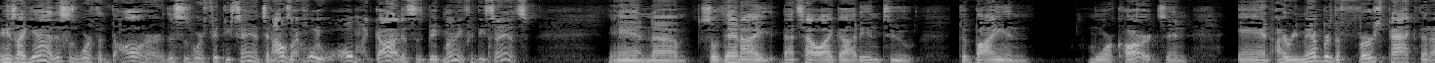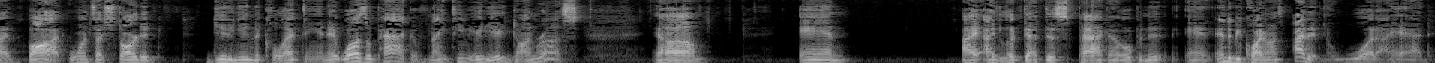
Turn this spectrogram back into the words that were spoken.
and he's like, yeah, this is worth a dollar. This is worth fifty cents. And I was like, holy, oh my god, this is big money, fifty cents. And um, so then I, that's how I got into to buying more cards, and and I remember the first pack that I bought once I started getting into collecting, and it was a pack of 1988 Donruss. Um, and I, I looked at this pack, I opened it, and, and to be quite honest, I didn't know what I had.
